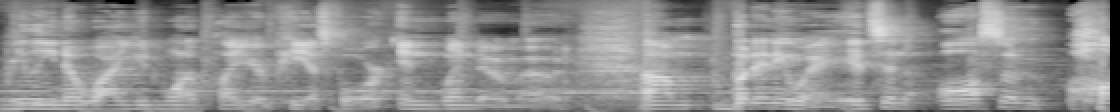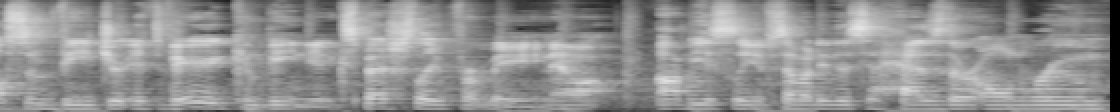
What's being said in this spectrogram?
really know why you'd want to play your PS4 in window mode. Um, but anyway, it's an awesome, awesome feature. It's very convenient, especially for me. Now, obviously, if somebody that has their own room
